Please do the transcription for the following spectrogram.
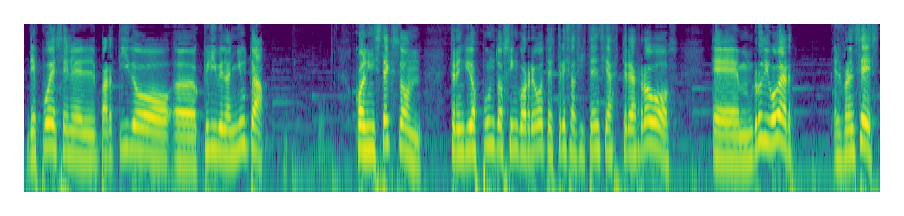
Después en el partido Cleveland-Utah, Colin Sexton, 32 puntos, 5 rebotes, 3 asistencias, 3 robos. Rudy Gobert, el francés,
